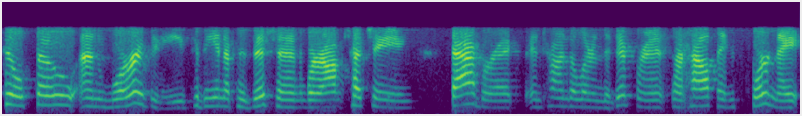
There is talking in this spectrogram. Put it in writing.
feel so unworthy to be in a position where I'm touching fabrics and trying to learn the difference or how things coordinate,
